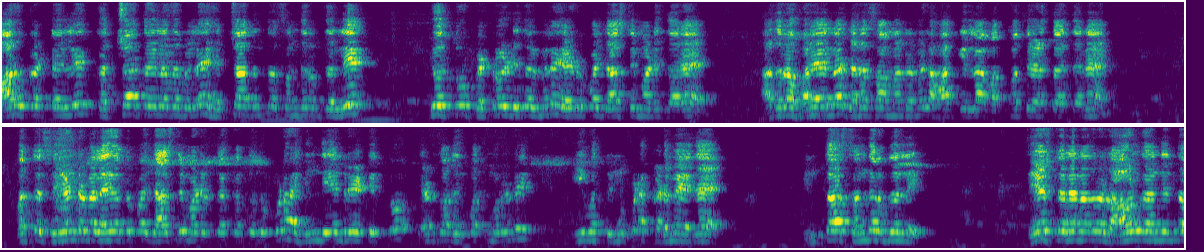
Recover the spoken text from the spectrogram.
ಮಾರುಕಟ್ಟೆಯಲ್ಲಿ ಕಚ್ಚಾ ತೈಲದ ಬೆಲೆ ಹೆಚ್ಚಾದಂತ ಸಂದರ್ಭದಲ್ಲಿ ಇವತ್ತು ಪೆಟ್ರೋಲ್, ಡೀಸೆಲ್ ಮೇಲೆ ಎರಡು ರೂಪಾಯಿ ಜಾಸ್ತಿ ಮಾಡಿದ್ದಾರೆ. ಅದರ ಹೊರೆಯನ್ನ ಜನಸಾಮಾನ್ಯರ ಮೇಲೆ ಹಾಕಿಲ್ಲ. ಮತ್ ಮತ್ತೆ ಹೇಳ್ತಾ ಇದ್ದೇನೆ. ಮತ್ತೆ ಸಿಲಿಂಡರ್ ಮೇಲೆ ಐವತ್ತು ರೂಪಾಯಿ ಜಾಸ್ತಿ ಮಾಡಿರ್ತಕ್ಕಂಥದ್ದು ಕೂಡ ಹಿಂದೆ ಏನ್ ರೇಟ್ ಇತ್ತು? ಎರಡ್ ಸಾವಿರದ ಇಪ್ಪತ್ತ್ ಮೂರರಲ್ಲಿ ಇವತ್ತು ಇನ್ನೂ ಕೂಡ ಕಡಿಮೆ ಇದೆ. ಇಂಥ ಸಂದರ್ಭದಲ್ಲಿ ದೇಶದಲ್ಲಿ ಏನಾದ್ರು ರಾಹುಲ್ ಗಾಂಧಿ ಅಂತ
